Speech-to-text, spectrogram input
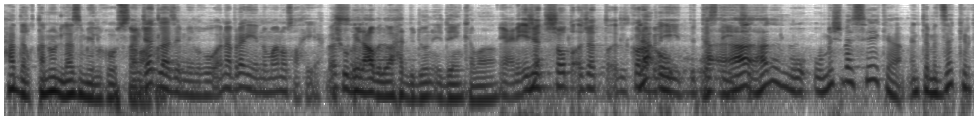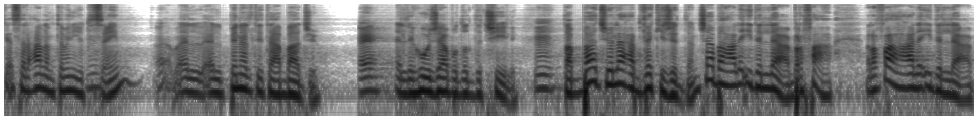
هذا القانون لازم يلغوه صراحة عن جد لازم يلغوه. أنا برأيي إنه ما صحيح بس شو بيلعب الواحد بدون إيدين كمان؟ يعني إجت شوط إجت الكرة بالإيد بالتسديد. هذا ومش بس هيك. أنت متذكر كأس العالم 98 البينالتي تاع باجيو إيه. اللي هو جابه ضد تشيلي. طب باجيو لاعب ذكي جدا جابها على إيد اللاعب رفعها رفعها على إيد اللاعب.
